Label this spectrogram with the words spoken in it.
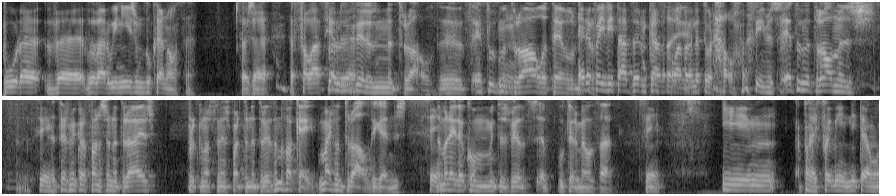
pura da, do darwinismo do que a nossa. Ou seja, a falácia. Vamos dizer natural. É tudo Sim. natural até os Era para evitar dizer um bocado a palavra natural. Sim, mas é tudo natural, mas Sim. até os microfones são naturais porque nós fazemos parte da natureza, mas ok, mais natural, digamos, Sim. da maneira como muitas vezes o termo é usado. Sim. E pá, foi lindo. Então,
